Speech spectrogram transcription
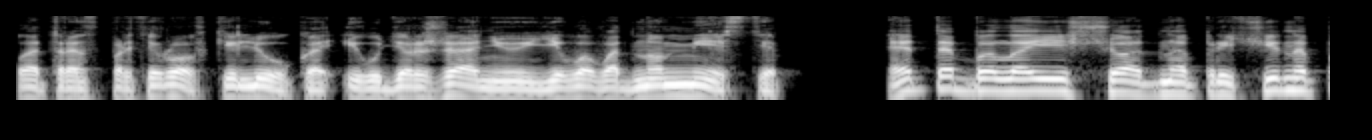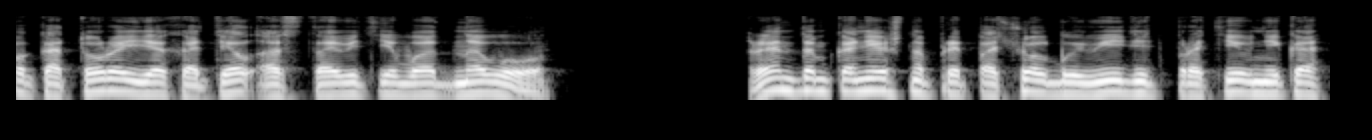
по транспортировке люка и удержанию его в одном месте, это была еще одна причина, по которой я хотел оставить его одного. Рэндом, конечно, предпочел бы видеть противника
